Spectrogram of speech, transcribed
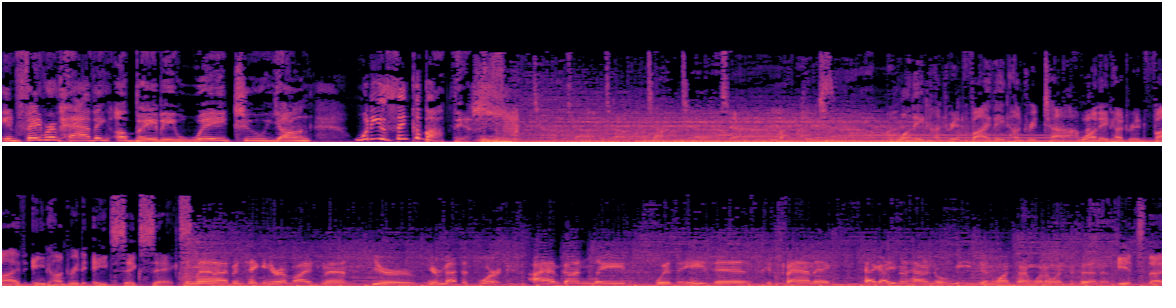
in favor of having a baby way too young. What do you think about this? 1-800-5800-TOM. 1-800-5800-866. Man, I've been taking your advice, man. Your your methods work. I have gotten laid with Asians, Hispanics. Heck, I even had a Norwegian one time when I went to Venice. It's the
